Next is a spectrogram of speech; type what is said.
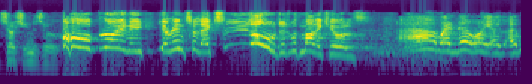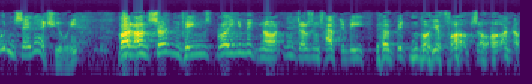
searching the zoo. Oh, Bryony, your intellect's loaded with molecules. Ah, well, no, I, I, I wouldn't say that, Huey. But on certain things, Bryony McNaughton doesn't have to be bitten by a fox. or Oh,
